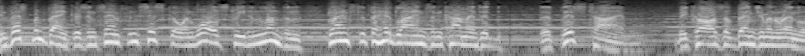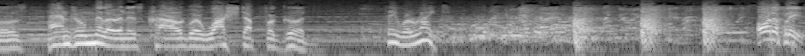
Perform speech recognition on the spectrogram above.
Investment bankers in San Francisco and Wall Street in London glanced at the headlines and commented that this time, because of Benjamin Reynolds, Andrew Miller and his crowd were washed up for good. They were right. Order, please.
